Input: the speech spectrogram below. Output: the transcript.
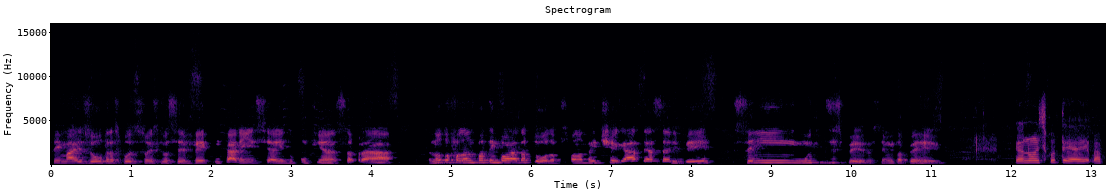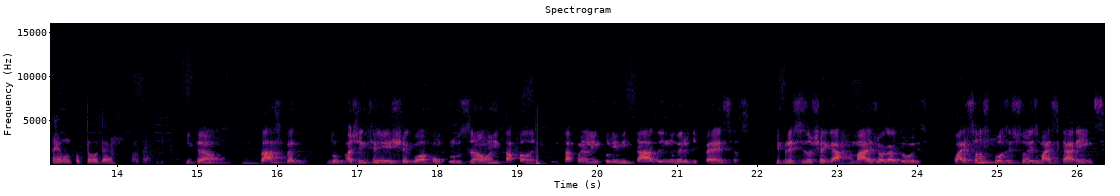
Tem mais outras posições que você vê com carência aí do confiança para. Eu não estou falando para a temporada toda, estou falando para a gente chegar até a Série B sem muito desespero, sem muito aperreio. Eu não escutei a, pergunta toda. Então, das, do, a gente chegou à conclusão, a gente está falando que está com um elenco limitado em número de peças, que precisam chegar mais jogadores. Quais são as posições mais carentes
